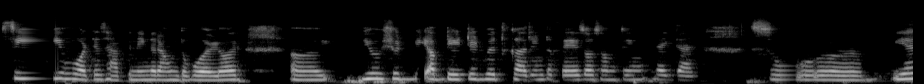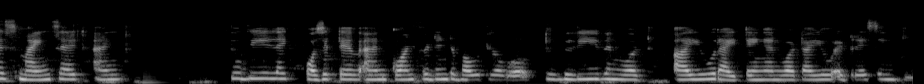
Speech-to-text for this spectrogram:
see what is happening around the world or uh, you should be updated with current affairs or something like that. So uh, yes mindset and to be like positive and confident about your work to believe in what are you writing and what are you addressing to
